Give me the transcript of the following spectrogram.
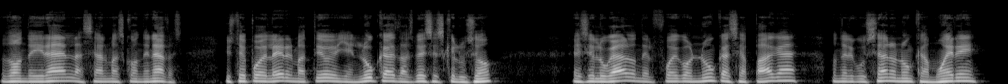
donde irán las almas condenadas. Y usted puede leer en Mateo y en Lucas las veces que lo usó. Es el lugar donde el fuego nunca se apaga, donde el gusano nunca muere,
